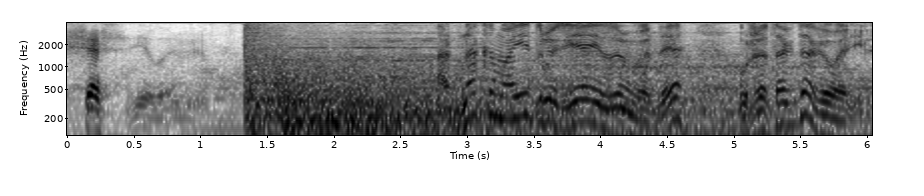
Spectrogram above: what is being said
счастливыми. Однако мои друзья из МВД уже тогда говорили,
